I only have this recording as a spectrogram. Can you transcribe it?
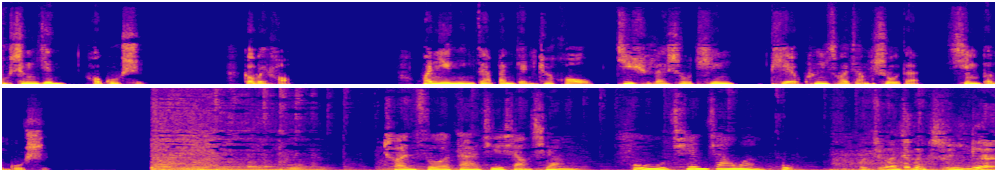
好声音，好故事。各位好，欢迎您在半点之后继续来收听铁坤所讲述的新闻故事。穿梭大街小巷，服务千家万户。我觉得这个职业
